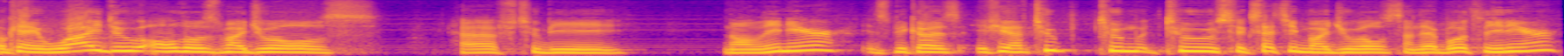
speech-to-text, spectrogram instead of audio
Okay, why do all those modules have to be nonlinear? It's because if you have two, two, two successive modules and they're both linear,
